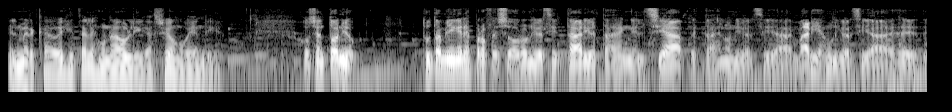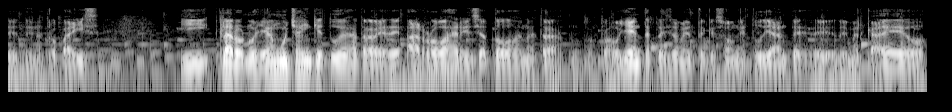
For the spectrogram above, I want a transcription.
el mercado digital es una obligación hoy en día. José Antonio, tú también eres profesor universitario, estás en el CIAP, estás en la universidad, en varias universidades de, nuestro país. Y claro, nos llegan muchas inquietudes a través de arroba gerencia a todos de nuestra- nuestros oyentes, precisamente, que son estudiantes de, de mercadeo,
